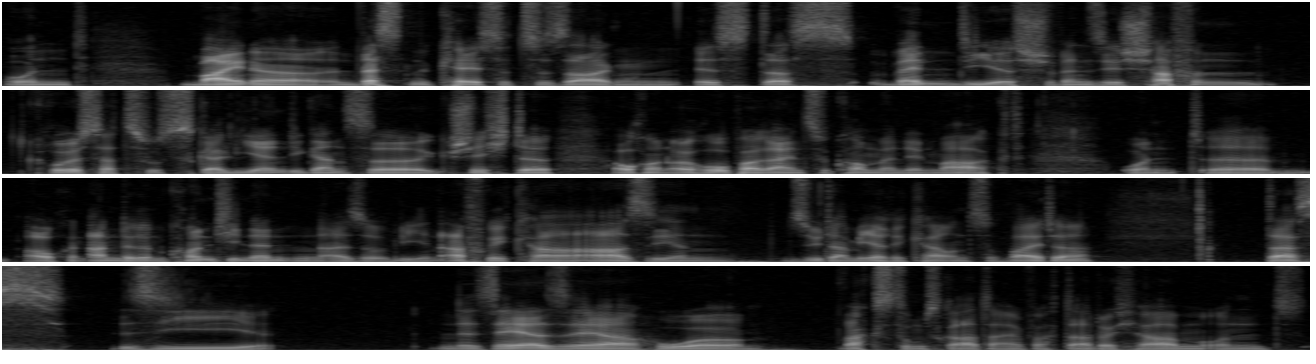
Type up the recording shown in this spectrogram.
Und meine Investment Case sozusagen ist, dass wenn die es, wenn sie es schaffen, größer zu skalieren, die ganze Geschichte auch in Europa reinzukommen in den Markt und äh, auch in anderen Kontinenten, also wie in Afrika, Asien, Südamerika und so weiter, dass sie eine sehr, sehr hohe Wachstumsrate einfach dadurch haben und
